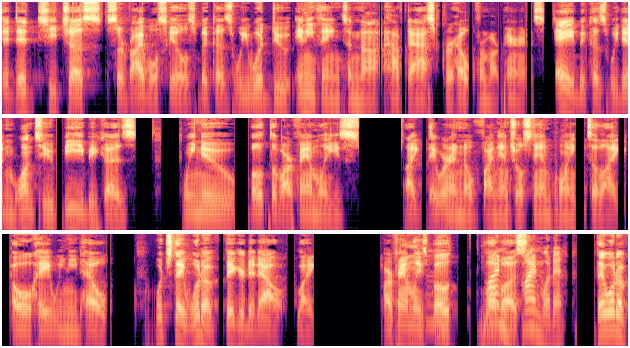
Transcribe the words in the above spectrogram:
it did teach us survival skills because we would do anything to not have to ask for help from our parents. A, because we didn't want to. B, because we knew both of our families, like, they were in no financial standpoint to, like, oh, hey, we need help, which they would have figured it out. Like, our families Mm, both love mine, us. Mine wouldn't. They would have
